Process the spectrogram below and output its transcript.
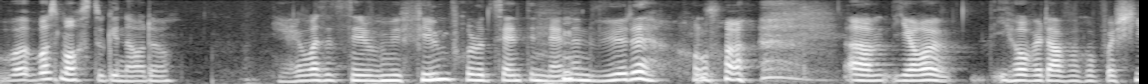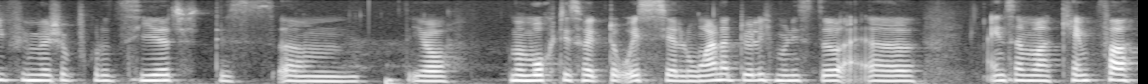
Was machst du genau da? Ja, ich weiß jetzt nicht, ob ich mich Filmproduzentin nennen würde, aber ähm, ja, ich habe halt einfach ein paar Skifilme schon produziert. Das, ähm, ja, man macht das halt da alles sehr lang natürlich. Man ist da äh, einsamer Kämpfer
